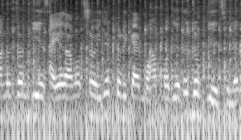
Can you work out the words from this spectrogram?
মানুষজন গিয়ে সাইয়দ আহমদ শহীদের তরিকায় মোহাম্মদীয়তে যোগ দিয়েছিলেন।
